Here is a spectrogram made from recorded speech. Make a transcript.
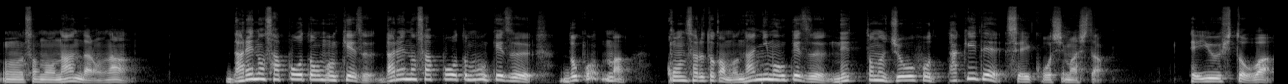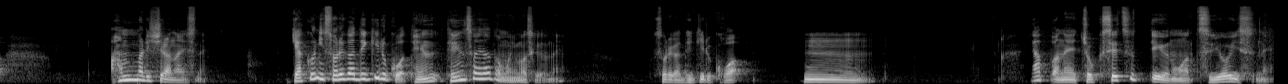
うん、そのなんだろうな誰のサポートも受けず誰のサポートも受けずどこまあコンサルとかも何にも受けずネットの情報だけで成功しましたっていう人はあんまり知らないですね。逆にそれができる子は天天才だと思いますけどね。それができる子は。うん。やっぱね直接っていうのは強いですね。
